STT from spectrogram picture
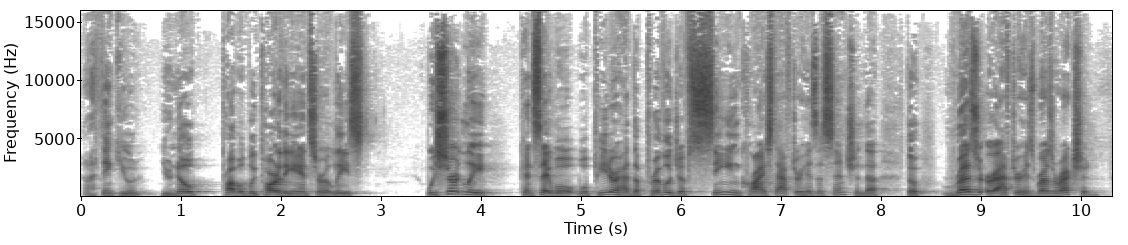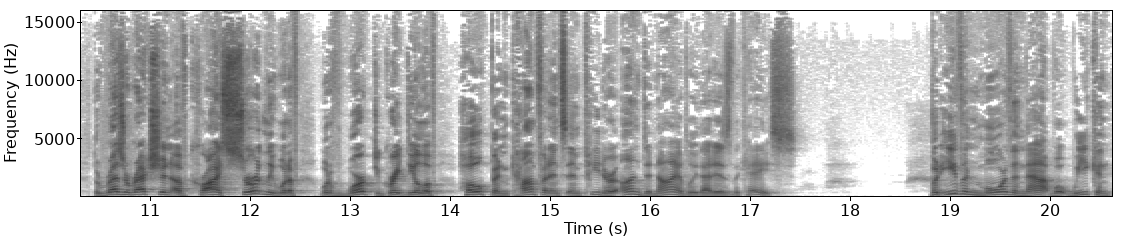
And I think you, you know probably part of the answer at least. We certainly can say, well, well Peter had the privilege of seeing Christ after his ascension, the, the res- or after his resurrection. The resurrection of Christ certainly would have, would have worked a great deal of hope and confidence in Peter. Undeniably, that is the case. But even more than that, what we can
